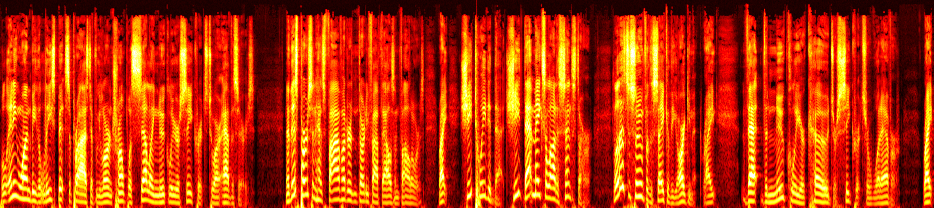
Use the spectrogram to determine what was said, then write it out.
Will anyone be the least bit surprised if we learn Trump was selling nuclear secrets to our adversaries? Now this person has 535,000 followers, right? She tweeted that. She that makes a lot of sense to her. Let's assume for the sake of the argument, right, that the nuclear codes or secrets or whatever, right,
